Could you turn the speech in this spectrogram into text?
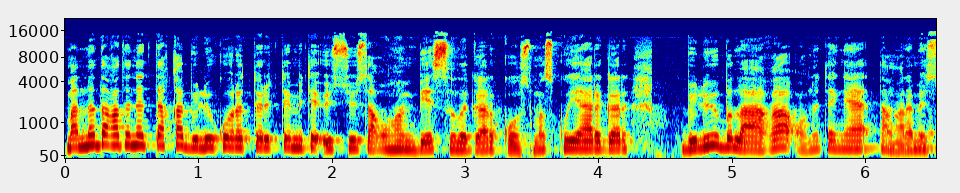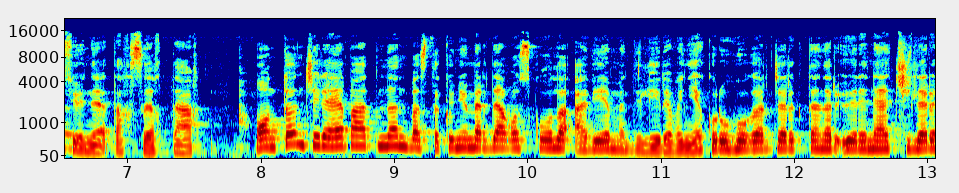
Манна дагатын эттәкка бүлүү көрөттөрүттемите 395 сылыгар космос куяргар бүлүү былаага оны теңе таңара мөссүөнө таксыктак. Онтон Черяев атынан бастыкы нөмердағы скола авиамоделирование курухугар жарыктанар үйренәтчилер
